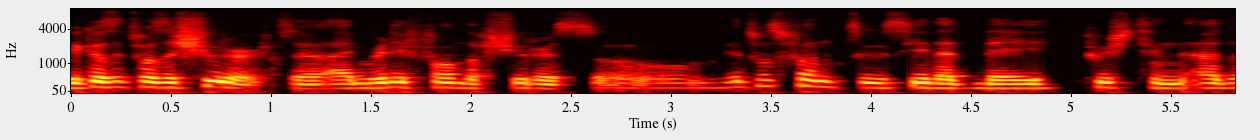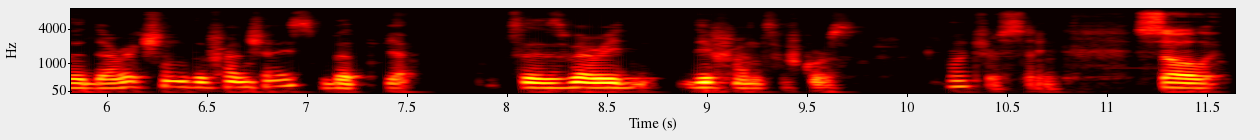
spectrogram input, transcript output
because it was a shooter. So I'm really fond of shooters. So it was fun to see that they pushed in other directions the franchise. But yeah, so it's very different, of course. Interesting. So,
